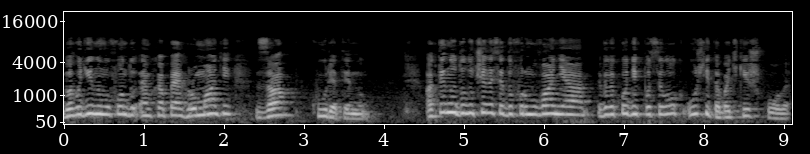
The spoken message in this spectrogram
благодійному фонду МХП громаді за курятину. Активно долучилися до формування великодніх посилок учні та батьки школи.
